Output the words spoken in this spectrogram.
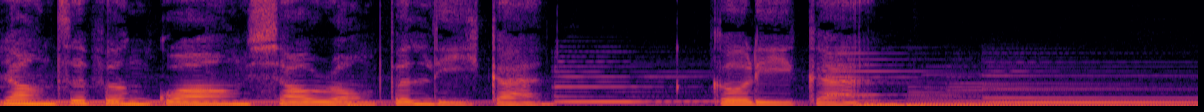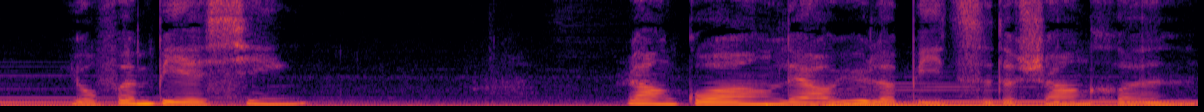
让这份光消融分离感、隔离感，有分别性，让光疗愈了彼此的伤痕，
